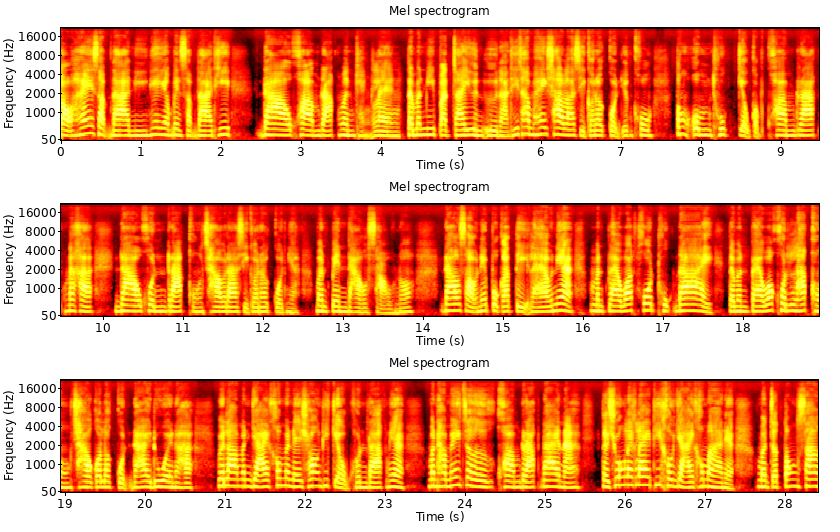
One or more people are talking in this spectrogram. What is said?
ต่อให้สัปดาห์นี้เนี่ยยังเป็นสัปดาห์ที่ ดาวความรักมันแข็งแรง แต่มันมีปัจจัยอื่นๆอะที่ทำให้ชาวราศีกรกฎยังคงต้องอมทุกข์เกี่ยวกับความรักนะคะ ดาวคนรักของชาวราศีกรกฎเนี่ยมันเป็นดาวเสาร์เนาะดาวเสาร์เนี่ยปกติแล้วเนี่ยมันแปลว่าโทษทุกข์ได้ แต่มันแปลว่าคนรักของชาวกรกฎได้ด้วยนะคะ เวลามันย้ายเข้ามาในช่องที่เกี่ยวกับคนรักเนี่ยมันทำให้เจอความรักได้นะ แต่ช่วงแรก ๆ ที่เขาย้ายเข้ามาเนี่ย มันจะต้องสร้าง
